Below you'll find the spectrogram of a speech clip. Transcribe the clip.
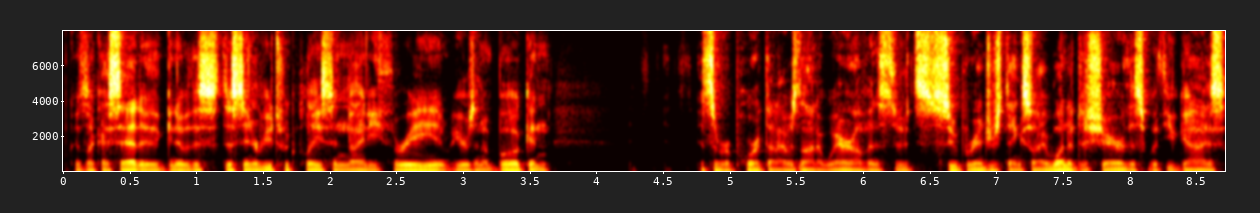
because like I said, you know, this, this interview took place in 93. It appears in a book. And it's a report that I was not aware of. And it's, it's super interesting. So I wanted to share this with you guys.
